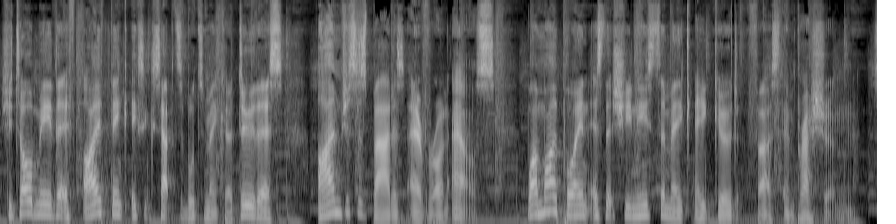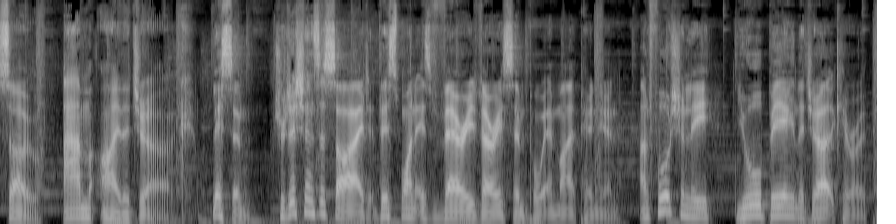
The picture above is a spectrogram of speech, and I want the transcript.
She told me that if I think it's acceptable to make her do this, I'm just as bad as everyone else. While my point is that she needs to make a good first impression. So, am I the jerk? Listen, traditions aside, this one is very, very simple in my opinion. Unfortunately, you're being the jerk here, OP.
